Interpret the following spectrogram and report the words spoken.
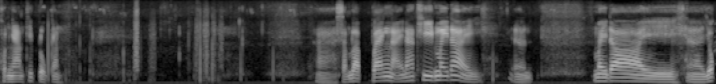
คนงานที่ปลูกกันอ่าสำหรับแปลงไหนนะที่ไม่ได้ไม่ได้ยก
